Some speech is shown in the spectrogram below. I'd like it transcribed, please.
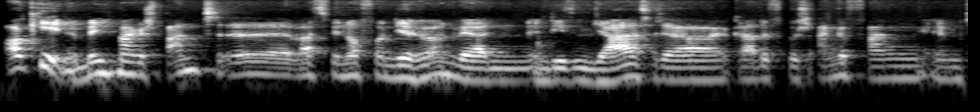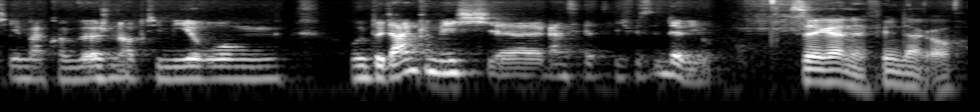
Okay, dann bin ich mal gespannt, äh, was wir noch von dir hören werden in diesem Jahr. Es hat ja gerade frisch angefangen im Thema Conversion-Optimierung und bedanke mich äh, ganz herzlich fürs Interview. Sehr gerne, vielen Dank auch.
